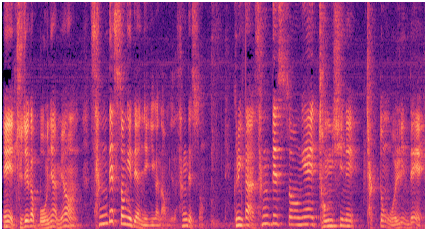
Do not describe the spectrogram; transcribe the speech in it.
네, 주제가 뭐냐면 상대성에 대한 얘기가 나옵니다. 상대성. 그러니까 상대성의 정신의 작동 원리인데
